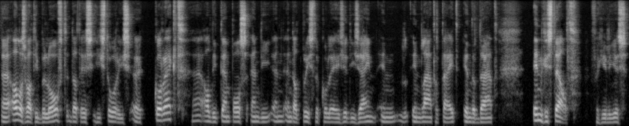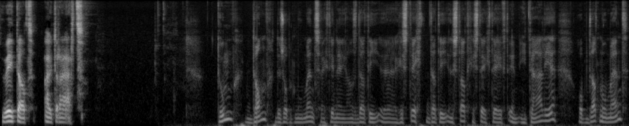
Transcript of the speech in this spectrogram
Uh, alles wat hij belooft, dat is historisch uh, correct. Al die tempels en, die, en, en dat priestercollege, die zijn in, in later tijd inderdaad ingesteld. Virgilius weet dat uiteraard. Toen, dan, dus op het moment, zegt Ineas, dat hij, gesticht, dat hij een stad gesticht heeft in Italië, op dat moment,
